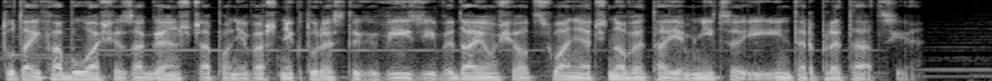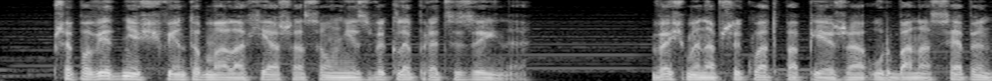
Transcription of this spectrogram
Tutaj fabuła się zagęszcza, ponieważ niektóre z tych wizji wydają się odsłaniać nowe tajemnice i interpretacje. Przepowiednie święto Malachiasza są niezwykle precyzyjne – Weźmy na przykład papieża Urbana VII,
